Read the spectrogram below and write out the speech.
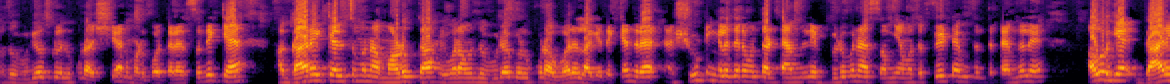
ಒಂದು ವಿಡಿಯೋಸ್ಗಳನ್ನು ಕೂಡ ಶೇರ್ ಮಾಡ್ಕೋತಾರೆ ಸದ್ಯಕ್ಕೆ ಆ ಗಾರೆ ಕೆಲಸವನ್ನ ಮಾಡುತ್ತಾ ಇವರ ಒಂದು ವಿಡಿಯೋಗಳು ಕೂಡ ವೈರಲ್ ಆಗಿದೆ. ಯಾಕೆಂದ್ರೆ ಶೂಟಿಂಗ್ ಇಲ್ಲದಿರುವಂತ ಟೈಮ್ನಲ್ಲಿ ಬಿಡುವಿನ ಸಮಯ ಮತ್ತು ಫ್ರೀ ಟೈಮ್ ಅಂತ ಟೈಮ್ನಲ್ಲಿ ಅವ್ರಿಗೆ ಗಾರೆ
